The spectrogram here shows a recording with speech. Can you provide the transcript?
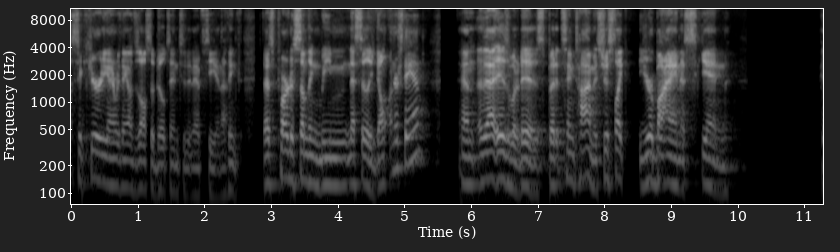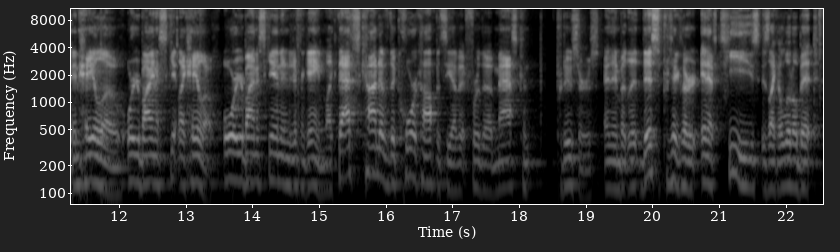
security and everything else is also built into the NFT, and I think that's part of something we necessarily don't understand, and that is what it is. But at the same time, it's just like you're buying a skin in Halo, or you're buying a skin like Halo, or you're buying a skin in a different game. Like that's kind of the core competency of it for the mass con- producers, and then but this particular NFTs is like a little bit.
